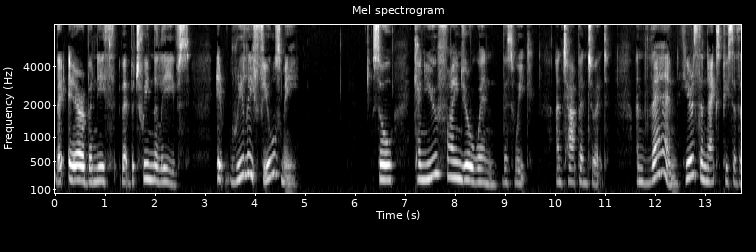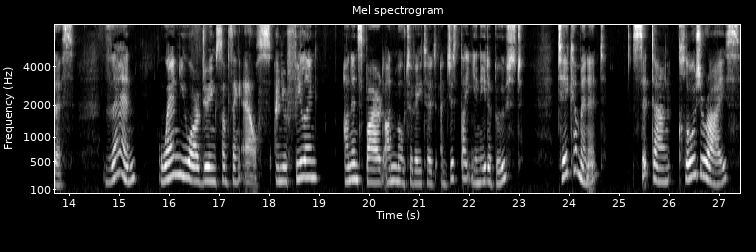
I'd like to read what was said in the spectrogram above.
the air beneath between the leaves. It really fuels me. So, can you find your win this week? And tap into it. And then, here's the next piece of this. Then, when you are doing something else and you're feeling uninspired, unmotivated, and just like you need a boost, take a minute, sit down, close your eyes,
